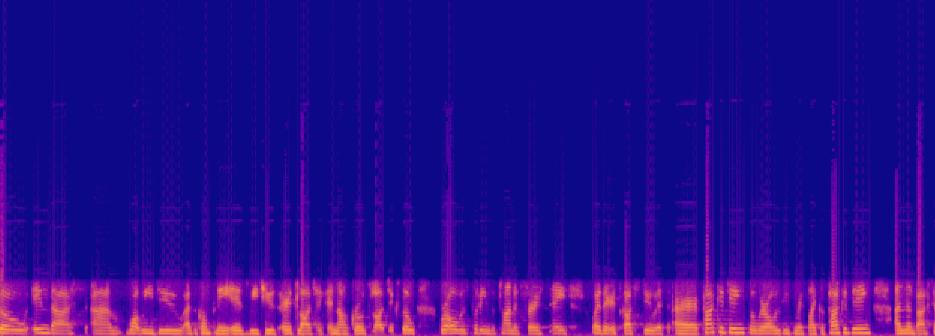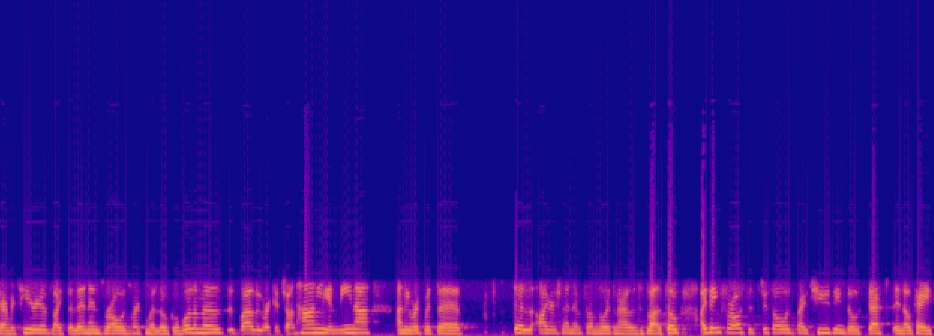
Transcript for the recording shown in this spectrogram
So in that, um, what we do as a company is we choose Earth logic and not growth logic. So we're always putting the planet first, say, whether it's got to do with our packaging. So we're always using recycled packaging and then back to our materials like the linens. We're always working with local woolen mills as well. We work at John Hanly and Nenagh and we work with the the Irish linen from Northern Ireland as well. So I think for us, it's just always about choosing those steps in, okay,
